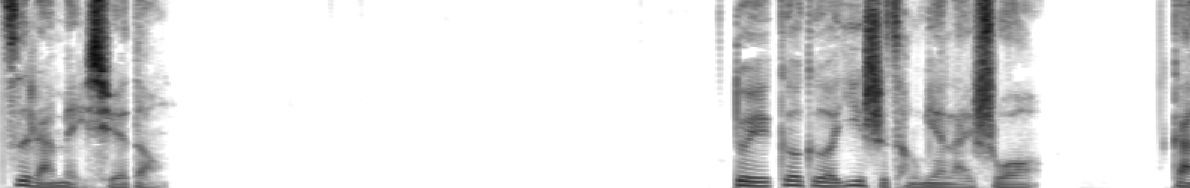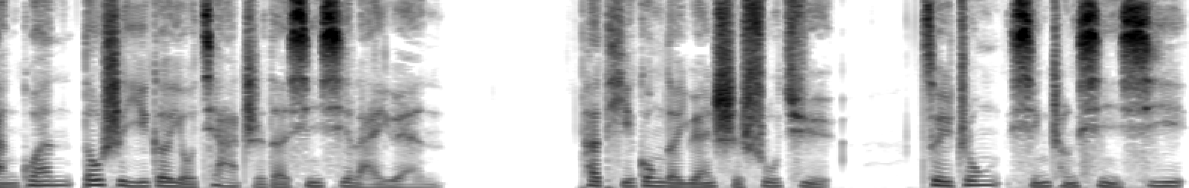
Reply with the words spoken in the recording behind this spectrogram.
自然美学等。对各个意识层面来说，感官都是一个有价值的信息来源，它提供的原始数据，最终形成信息。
